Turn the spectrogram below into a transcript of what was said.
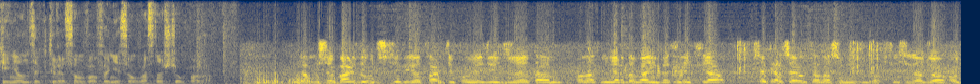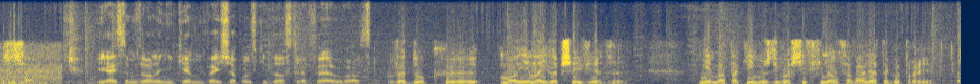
Pieniądze, które są w OFE nie są własnością Polaków. Ja muszę bardzo uczciwie i otwarcie powiedzieć, że tam ponad miliardowa inwestycja przekraczająca nasze możliwości, jeśli chodzi o, o dzisiaj. Ja jestem zwolennikiem wejścia Polski do strefy euro. Według y, mojej najlepszej wiedzy nie ma takiej możliwości sfinansowania tego projektu.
